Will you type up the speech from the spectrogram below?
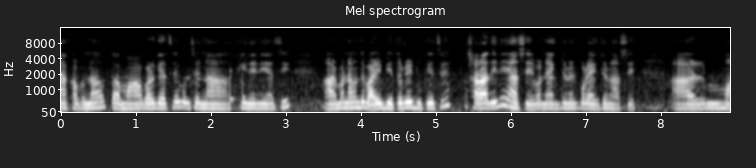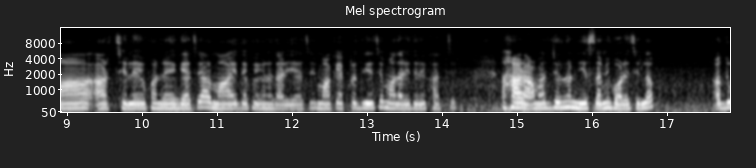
না, খাব না। তা মা আবার গেছে, বলছে, না, কিনে নিয়ে আসি। আর মানে আমাদের বাড়ির ভেতরেই ঢুকেছে। সারাদিনই আসে মানে একজনের পর একজন আসে। আর মা আর ছেলে ওখানে গেছে, আর মা দেখো এখানে দাঁড়িয়ে আছে। মাকে একটা দিয়েছে, মা দাঁড়িয়ে দাঁড়িয়ে খাচ্ছে। আর আমার জন্য নিয়ে এসে আমি ঘরে ছিলাম। আর দু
